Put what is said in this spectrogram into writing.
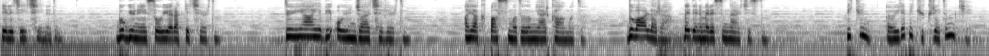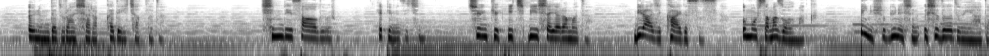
geleceği çiğnedim. Bugünü ise uyuyarak geçirdim. Dünyayı bir oyuncağa çevirdim. Ayak basmadığım yer kalmadı. Duvarlara, bedenime resimler çizdim. Bir gün öyle bir kükredim ki önümde duran şarap kadehi çatladı. Şimdi ise ağlıyorum. Hepimiz için. Çünkü hiçbir işe yaramadı. Birazcık kaygısız, umursamaz olmak beni şu güneşin ışıdığı dünyada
